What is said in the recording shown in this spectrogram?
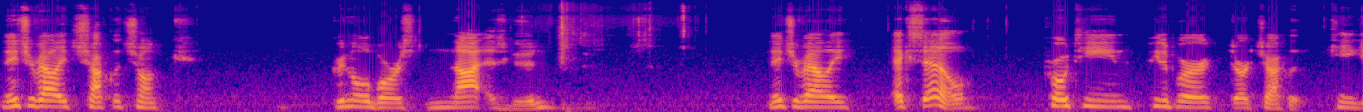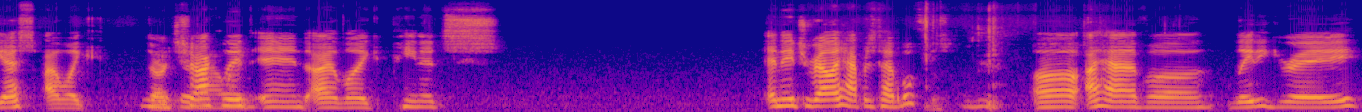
Nature Valley chocolate chunk granola bars not as good. Nature Valley XL protein peanut butter dark chocolate. Can you guess? I like dark Nature chocolate Valley. and I like peanuts. And Nature Valley happens to have both of those. Uh, I have a Lady Grey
